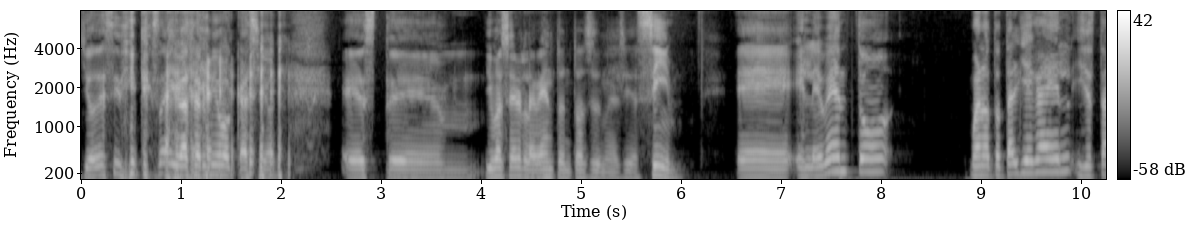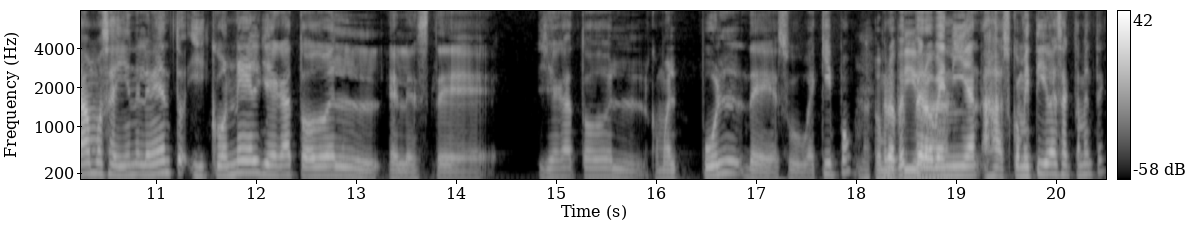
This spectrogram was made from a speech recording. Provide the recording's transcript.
yo decidí que esa iba a ser mi vocación. Este. Iba a ser el evento entonces, me decías. Sí. Eh, el evento. Bueno, total, llega él y estábamos ahí en el evento y con él llega todo el. el este. Llega todo el. como el pool de su equipo. Una Pero, pero venían. Ajá, su comitiva, exactamente.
